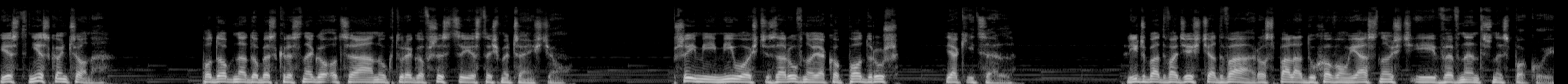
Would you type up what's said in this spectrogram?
Jest nieskończona, podobna do bezkresnego oceanu, którego wszyscy jesteśmy częścią. Przyjmij miłość zarówno jako podróż, jak i cel. Liczba 22 rozpala duchową jasność i wewnętrzny spokój.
